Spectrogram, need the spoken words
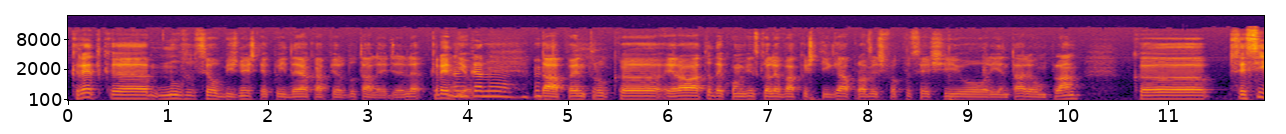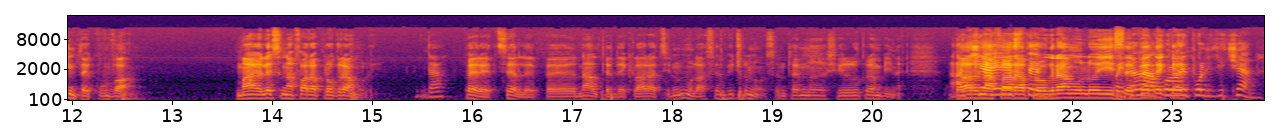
cred că nu se obișnuiește cu ideea că a pierdut alegerile, cred Încă eu. nu. Da, pentru că erau atât de convins că le va câștiga, probabil și făcuse și o orientare, un plan, că se simte cumva, mai ales în afara programului. Da. Pe rețele, pe în alte declarații. Nu, la serviciu nu, suntem uh, și lucrăm bine. Dar Aceea în afara este- programului Păi se da, da, vede acolo că, e politician.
